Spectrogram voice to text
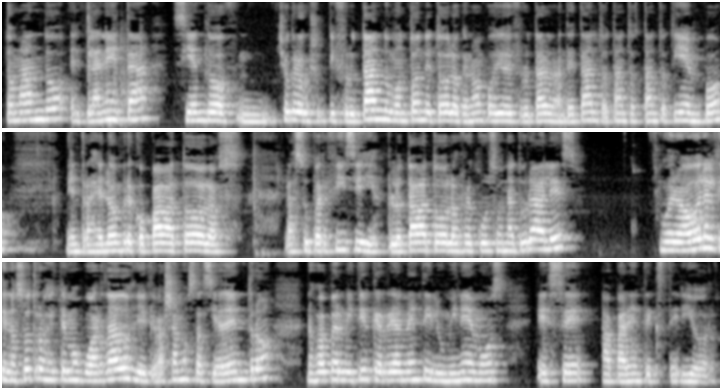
tomando el planeta, siendo, mm, yo creo que disfrutando un montón de todo lo que no han podido disfrutar durante tanto, tanto, tanto tiempo, mientras el hombre copaba todas las superficies y explotaba todos los recursos naturales, bueno, ahora el que nosotros estemos guardados y el que vayamos hacia adentro nos va a permitir que realmente iluminemos ese aparente exterior.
